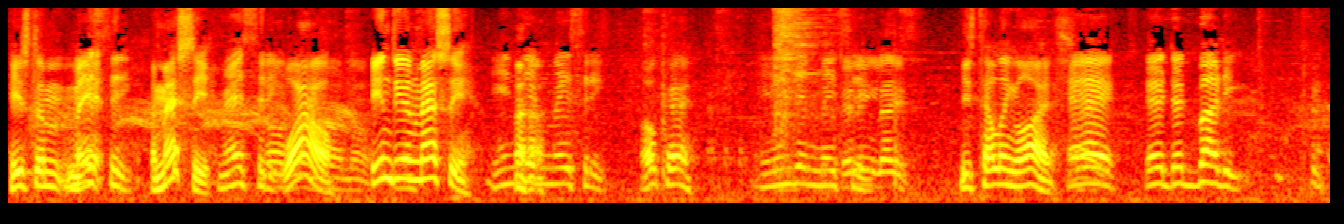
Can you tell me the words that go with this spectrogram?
He's the Messi. Ma Messi. Messi. No, wow. No, no, Indian Messi. Indian Messi. okay. Indian Messi. Telling lies. He's telling lies. Hey, hey, dead body.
